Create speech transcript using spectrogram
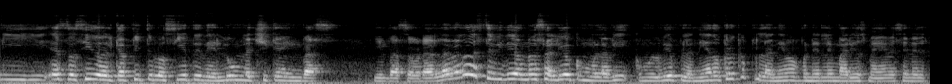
y esto ha sido el capítulo 7 de Loom, la chica invas invasora. La verdad este video no salió como, la vi, como lo había planeado. Creo que planeaba ponerle varios memes en el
